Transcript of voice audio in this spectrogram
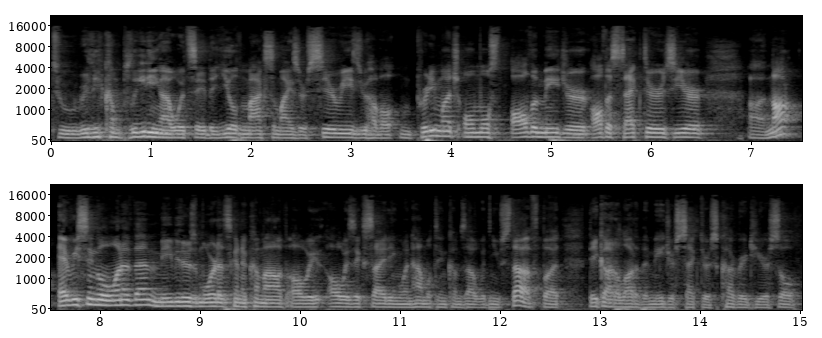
to really completing, I would say, the yield maximizer series. You have a, pretty much almost all the major, all the sectors here. Uh, not every single one of them. Maybe there's more that's going to come out. Always, always exciting when Hamilton comes out with new stuff. But they got a lot of the major sectors covered here. So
